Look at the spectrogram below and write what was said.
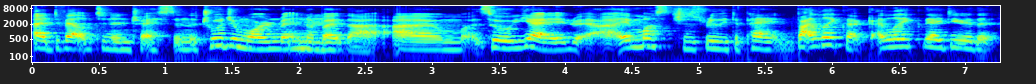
uh, developed an interest in the Trojan War and written Mhm. about that. Um, so yeah, it, it must just really depend. But I like that. I like the idea that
